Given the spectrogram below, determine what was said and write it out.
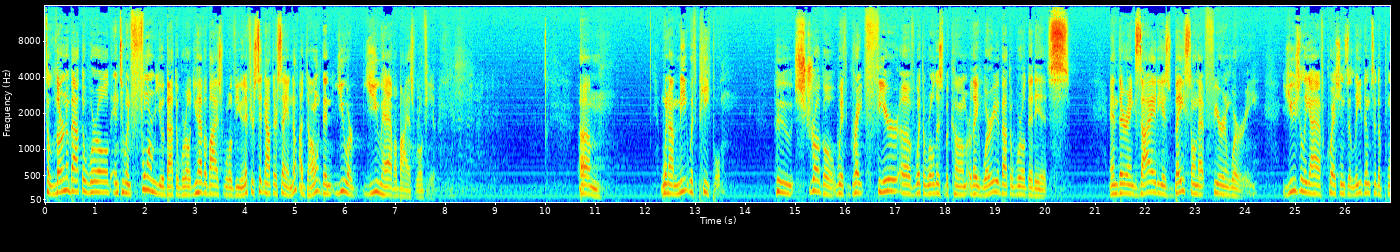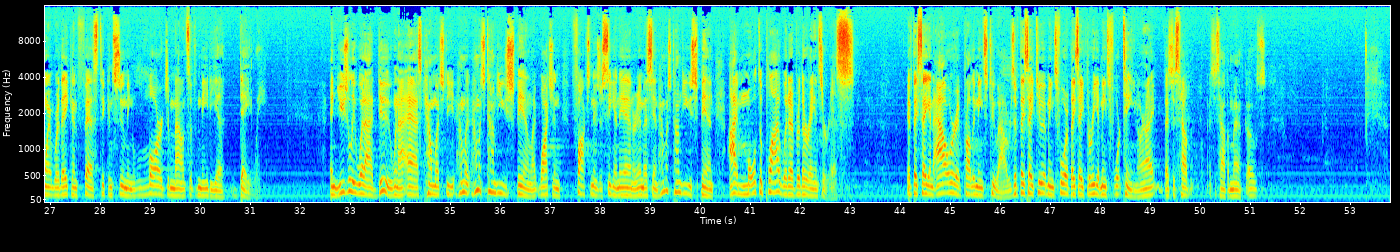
to learn about the world and to inform you about the world, you have a biased worldview. And if you're sitting out there saying, no, I don't, then you, are, you have a biased worldview. Um, when I meet with people who struggle with great fear of what the world has become or they worry about the world that is, and their anxiety is based on that fear and worry, usually I have questions that lead them to the point where they confess to consuming large amounts of media daily. And usually, what I do when I ask how much do you, how much, how much time do you spend, like watching Fox News or CNN or MSN, how much time do you spend? I multiply whatever their answer is. If they say an hour, it probably means two hours. If they say two, it means four. If they say three, it means 14, all right? That's just how, that's just how the math goes.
